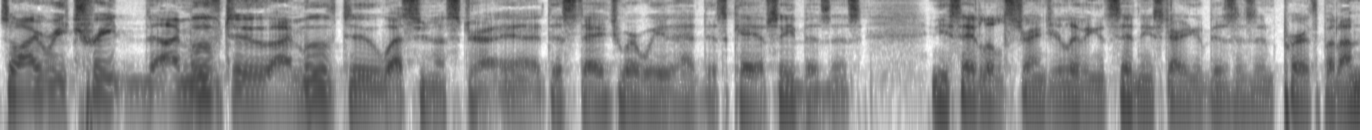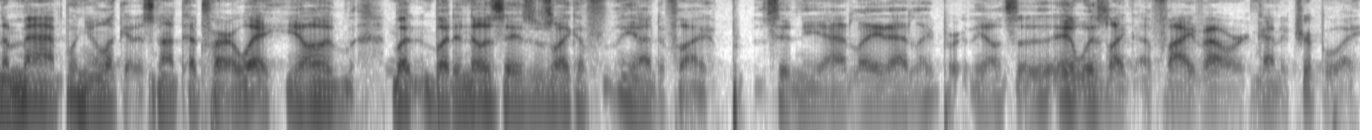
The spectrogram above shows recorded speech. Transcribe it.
So I retreat. I moved to I moved to Western Australia at this stage where we had this KFC business. And you say, a little strange, you're living in Sydney, starting a business in Perth, but on the map, when you look at it, it's not that far away, you know. But but in those days, it was like a you had to fly Sydney, Adelaide, Adelaide, Perth, you know, so it was like a five hour kind of trip away.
